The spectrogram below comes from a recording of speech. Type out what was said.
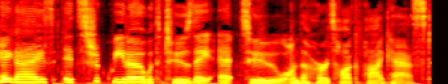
Hey guys, it's Shaquita with Tuesday at 2 on the Her Talk podcast.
